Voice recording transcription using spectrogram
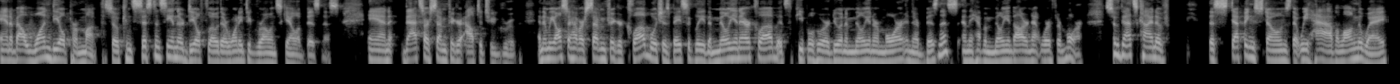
and about one deal per month. So consistency in their deal flow. They're wanting to grow and scale a business. And that's our seven figure altitude group. And then we also have our seven figure club, which is basically the millionaire club. It's the people who are doing a million or more in their business and they have a million dollar net worth or more. So that's kind of the stepping stones that we have along the way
